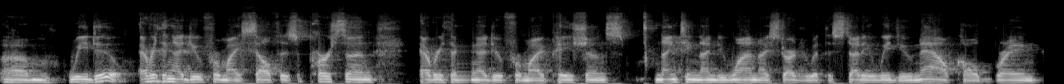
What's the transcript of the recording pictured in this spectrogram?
um, we do. Everything I do for myself as a person, everything I do for my patients. 1991, I started with the study we do now called Brain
